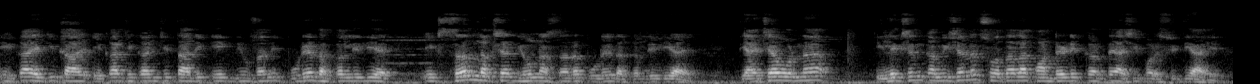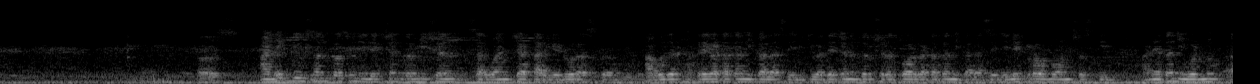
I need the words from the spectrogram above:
एका याची ता- एका ठिकाणची तारीख एक दिवसांनी पुढे ढकललेली आहे. एक सण लक्षात घेऊन असताना पुढे ढकललेली आहे. त्याच्यावरनं इलेक्शन कमिशनच स्वतःला कॉन्ट्रॅडिक्ट करते अशी परिस्थिती आहे. अनेक दिवसांपासून इलेक्शन कमिशन सर्वांच्या टार्गेटवर असतं. अगोदर ठाकरे गटाचा निकाल असेल किंवा त्याच्यानंतर शरद पवार गटाचा निकाल असेल इलेक्ट्रॉल बॉन्ड्स असतील आणि आता निवडणूक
